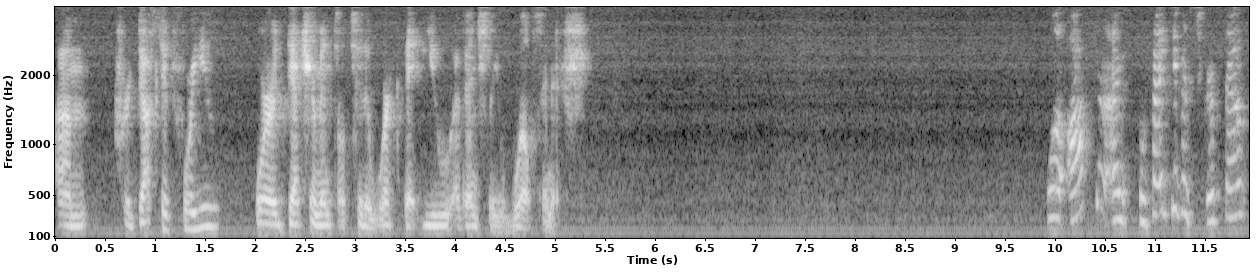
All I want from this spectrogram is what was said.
um, productive for you or detrimental to the work that you eventually will finish? Well, often, I'm, if I give a script out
